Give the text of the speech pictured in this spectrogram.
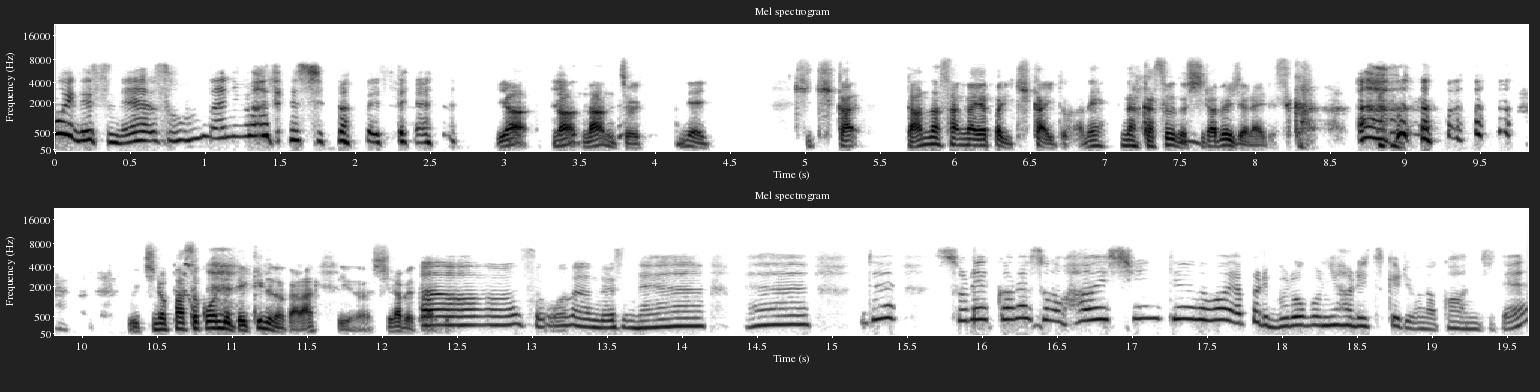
多いですね。そんなにまで調べて。いや、ななんちゅう、ね、き機械、旦那さんがやっぱり機械とかね、なんかそういうの調べるじゃないですか。うちのパソコンでできるのかなっていうのを調べたああ、そうなんですね。へえ、で、それからその配信っていうのは、やっぱりブログに貼り付けるような感じで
